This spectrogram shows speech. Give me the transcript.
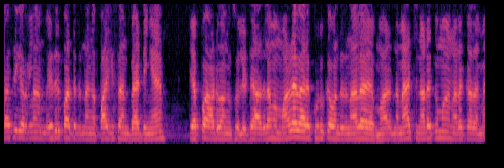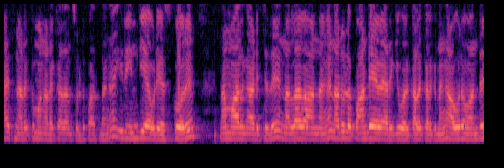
ரசிகர்கள்லாம் எதிர்பார்த்துட்டு இருந்தாங்க பாகிஸ்தான் பேட்டிங்கை எப்போ ஆடுவாங்கன்னு சொல்லிட்டு அது இல்லாமல் மழை வேறு குறுக்க வந்ததுனால ம மேட்ச் நடக்குமா நடக்காதா மேட்ச் நடக்குமா நடக்காதான்னு சொல்லிட்டு பார்த்தாங்க இது இந்தியாவுடைய ஸ்கோரு நம்ம ஆளுங்க அடித்தது நல்லா ஆடினாங்க. நடுவில் பாண்டியா இறக்கி ஒரு கலக்கு கலக்குனாங்க. அவரும் வந்து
